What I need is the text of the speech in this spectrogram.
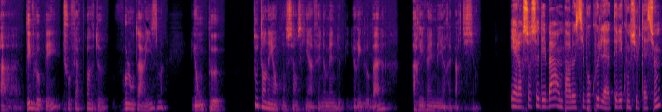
à développer. Il faut faire preuve de volontarisme et on peut, tout en ayant conscience qu'il y a un phénomène de pénurie globale, arriver à une meilleure répartition. Et alors sur ce débat, on parle aussi beaucoup de la téléconsultation,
